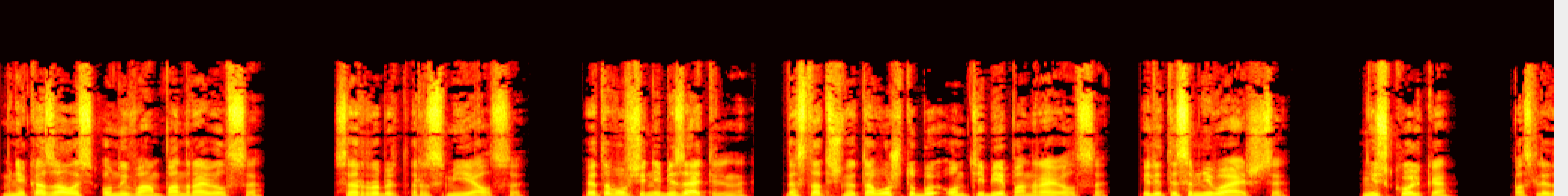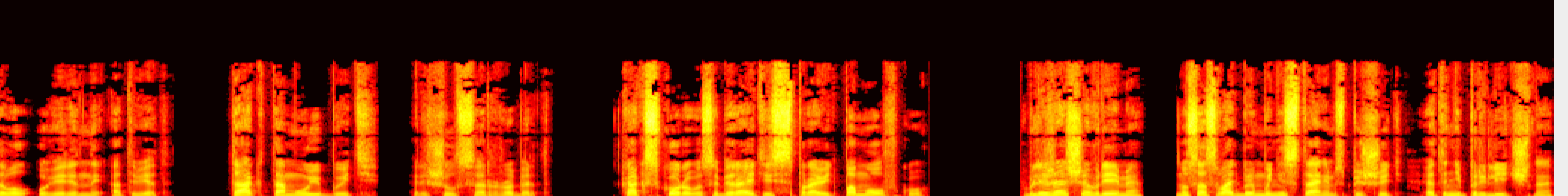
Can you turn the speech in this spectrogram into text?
Мне казалось, он и вам понравился. Сэр Роберт рассмеялся. Это вовсе не обязательно. Достаточно того, чтобы он тебе понравился. Или ты сомневаешься? Нисколько, последовал уверенный ответ. Так тому и быть, решил сэр Роберт. Как скоро вы собираетесь справить помолвку? В ближайшее время, но со свадьбой мы не станем спешить, это неприлично.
